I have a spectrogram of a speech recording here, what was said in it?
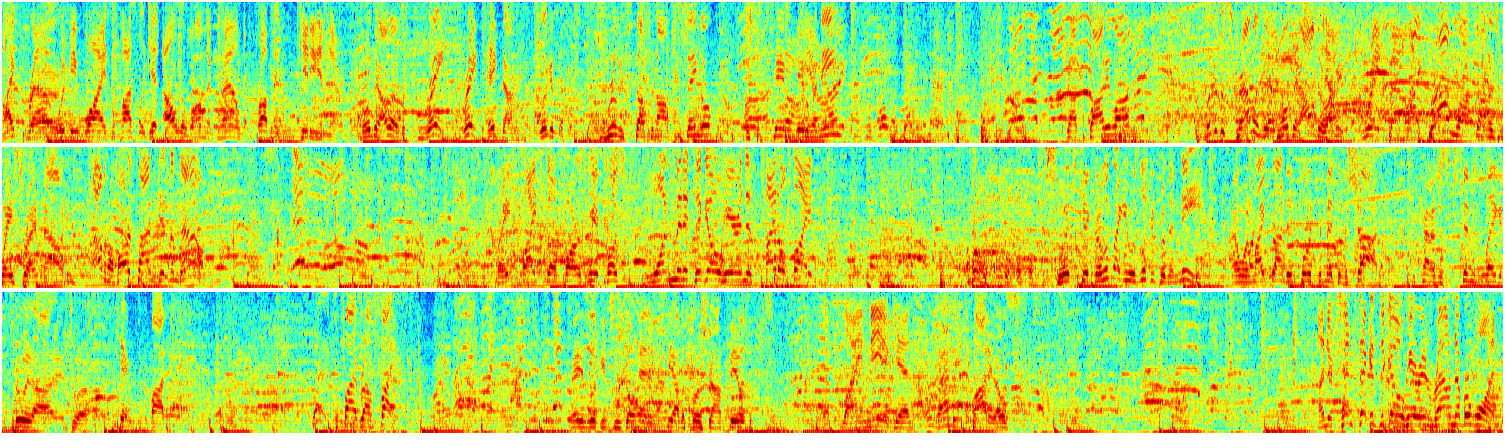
Mike Brown would be wise to possibly get Aldo on the ground. The problem is getting him there. Jose Aldo has a great, great takedown defense. Look at this. He's really stuffing off the single. Just came and gave him a knee. Got the body lock. Look at the scrambling yeah. Jose Aldo. Yeah. I mean, great balance. Mike Brown locked on his waist right now, and he's having a hard time getting him down. Great fight so far as we approach one minute to go here in this title fight. Oh, switch kick. It looked like he was looking for the knee, and when Mike Brown didn't fully commit to the shot, he kind of just extended the leg and threw it uh, into a, a kick to the body. But it's a five-round fight. He's looking to go ahead and see how the first round feels. That flying knee again. That landed the body. That was. Under 10 seconds to go here in round number one.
